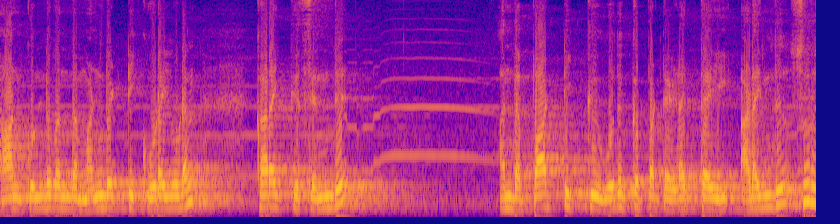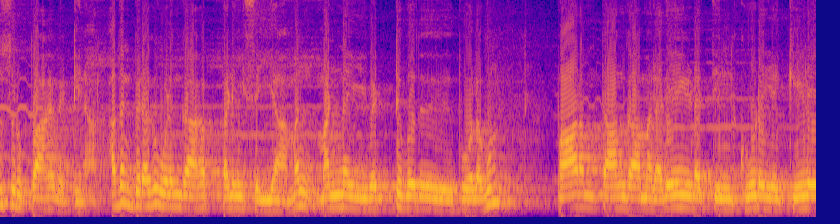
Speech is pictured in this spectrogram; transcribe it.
தான் கொண்டு வந்த மண்வெட்டி கூடையுடன் கரைக்கு சென்று அந்த பாட்டிக்கு ஒதுக்கப்பட்ட இடத்தை அடைந்து சுறுசுறுப்பாக வெட்டினார். அதன் பிறகு ஒழுங்காக பணி செய்யாமல் மண்ணை வெட்டுவது போலவும் பாரம் தாங்காமல் அதே இடத்தில் கூடையை கீழே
